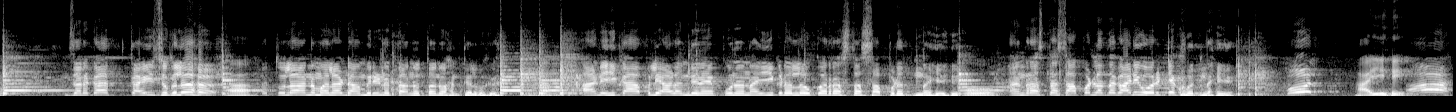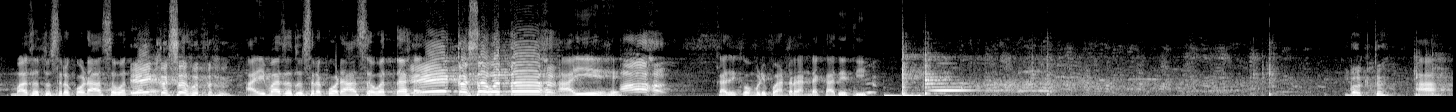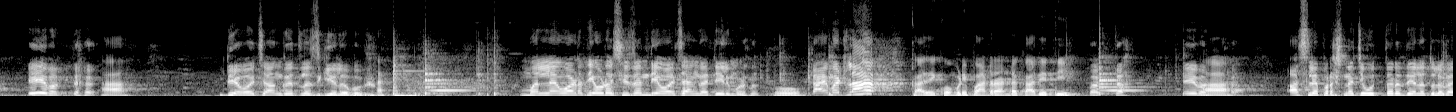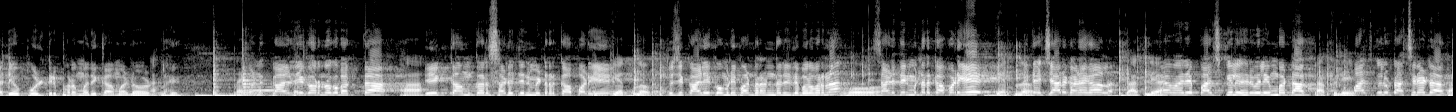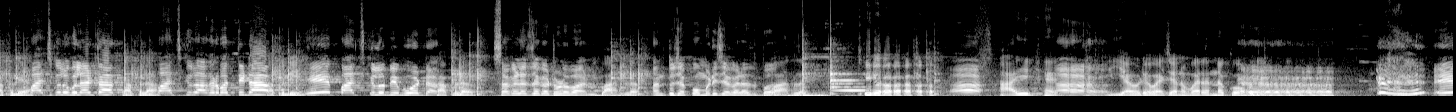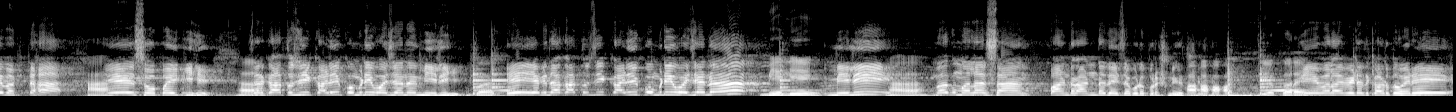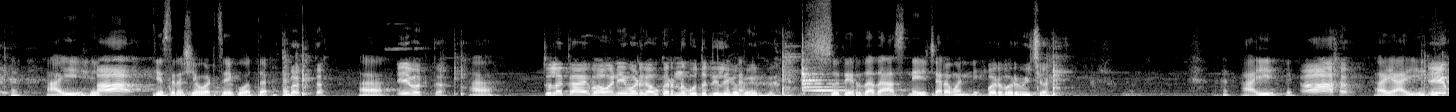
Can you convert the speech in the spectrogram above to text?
जर का काही चुकलं हा. तर तुला आणि मला डांबरीनं तानू तानू हाणतील बघ. हा. आणि ही काय आपली आळंदी नाही पुन्हा नाही इकडं लवकर रस्ता सापडत नाही. हो. आणि रस्ता सापडला तर गाडी ओव्हरटेक होत नाही. बोल. आई आ, माझं दुसरं कोडा असं होत ए कसं होत? आई माझं दुसरं कोडा असं होत ए कसं होत? आई आ, कधी कोंबडी पांढरा अंडा का देती? भक्त. हा. ए भक्त. हा. देवाच्या अंगातलंच गेलं बघ. मला नाही वाटत एवढं सीझन देवाच्या अंगात येईल म्हणून. हो. काय म्हटलं? कधी कोंबडी पांढरा अंडा का देती? बघता. हा. बघता. असल्या प्रश्नाची उत्तर द्यायला तुला काय देव पोल्ट्री फार्ममध्ये कामाला वाटलंय नाही पण. काळजी करू नको हा. बघता एक काम कर साडेतीन मीटर कापड घे घेतलं तुझी काळी कोंबडी पांढरा अंडा देते बरोबर ना हो. साडेतीन मीटर कापड घे घेतलं. त्या चार गाड्या घाल घातल्या. त्यामध्ये पाच किलो हिरवे लिंब टाक टाकले. पाच किलो टाचण्या टाक टाकल्या. पाच किलो गुलाल टाक टाकला. पाच किलो अगरबत्ती टाक टाकली. ए पाच किलो बिबुआ टाक टाकलं सगळ्याचं गठोडं बांध बांधलं आणि तुझ्या कोंबडीच्या गळ्यात बांध बांधलं हा. आई हा. एवढ्या वाच्यानं बरं ना कोंबडी ए बघता. ए सोपय की हा. जर का तुझी काळी कोंबडी वजन मेली ए एकदा का तुझी काळी कोंबडी वजन मेली. मेली. मग मला सांग पांढरा अंडा द्यायचा कुठे प्रश्न येतो? देवाला वेळेत काढतो रे. आई हा. तिसरं शेवटचं एक होतं. बघता हा. ए बघता हा. तुला काय भवानी वडगावकर नको तर दिले का काय? सुधीर दादा असणे विचारा म्हणले. बरोबर विचार. आई. आई आई.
